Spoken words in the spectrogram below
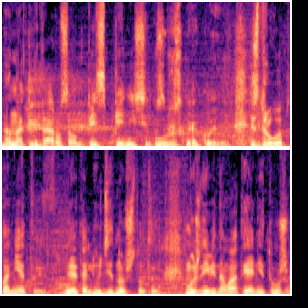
Она Клитарус, а он Пенисиус. Ужас какой. Из другой планеты. Это люди, ну что ты. Мы же не виноваты, и они тоже.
